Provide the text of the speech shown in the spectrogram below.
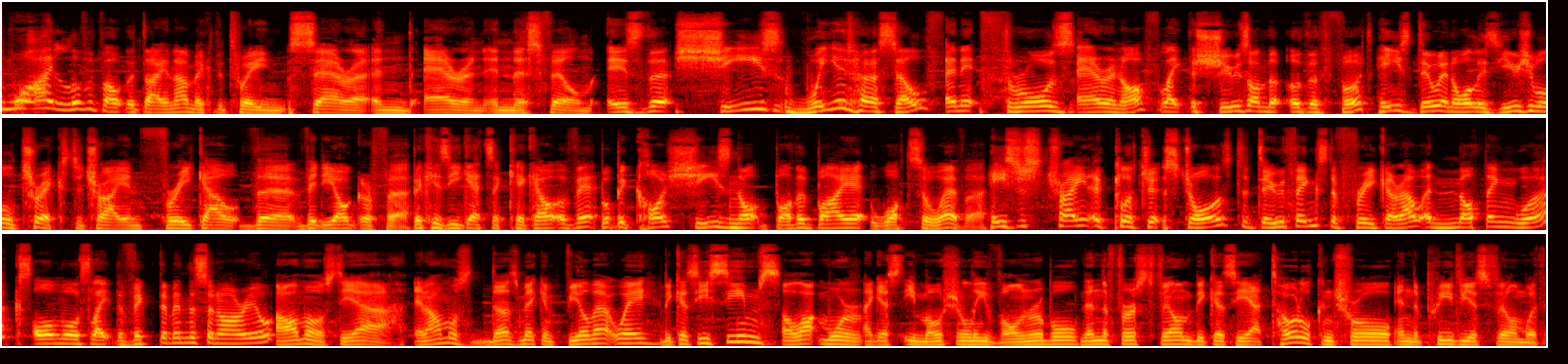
what I love about the dynamic between Sarah and Aaron in this film is that she's weird herself and it throws Aaron off. Like the shoes on the other foot, he's doing all his usual tricks to try and freak out the videographer because he gets a kick out of it. But because she's not bothered by it whatsoever, he's just trying to clutch at straws to do things to freak her out and nothing works. Almost like the victim in the scenario. Almost, yeah. It almost does make him feel that way because he seems a lot more, I guess, emotionally vulnerable than the first film because he had total control in the previous film with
